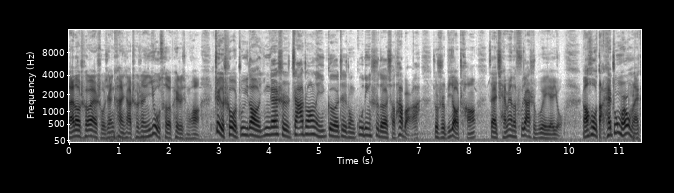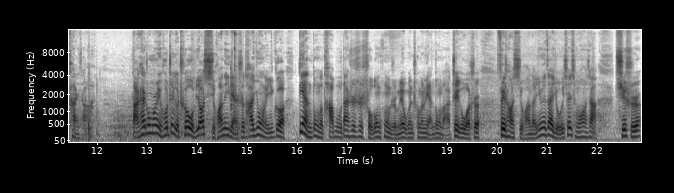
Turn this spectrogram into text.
来到车外，首先看一下车身右侧的配置情况。这个车我注意到应该是加装了一个这种固定式的小踏板啊，就是比较长，在前面的副驾驶部位也有。然后打开中门，我们来看一下啊。打开中门以后，这个车我比较喜欢的一点是它用了一个电动的踏步，但是是手动控制，没有跟车门联动的啊。这个我是非常喜欢的，因为在有一些情况下，其实。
